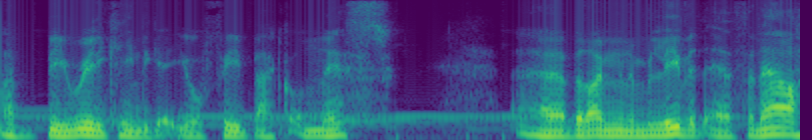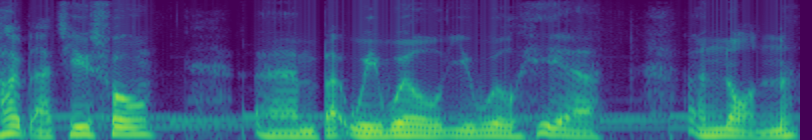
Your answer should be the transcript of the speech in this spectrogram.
I'd be really keen to get your feedback on this, uh, but I'm going to leave it there for now. I hope that's useful. Um, but we will, you will hear anon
